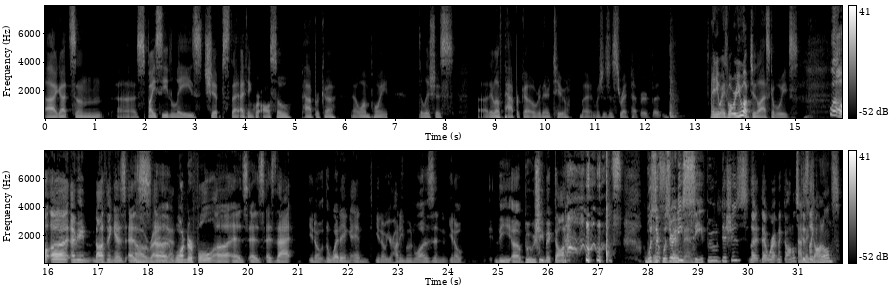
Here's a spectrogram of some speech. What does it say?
i got some uh spicy lays chips that i think were also paprika at one point delicious uh, they love paprika over there too but which is just red pepper but Anyways, what were you up to the last couple weeks? Well, uh, I mean, nothing as as Oh, right, uh, yeah. wonderful uh, as as as that. You know, the wedding and you know your honeymoon was, and you know the uh, bougie McDonald's. was there was there good, any man. seafood dishes that that were at McDonald's? At like McDonald's?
